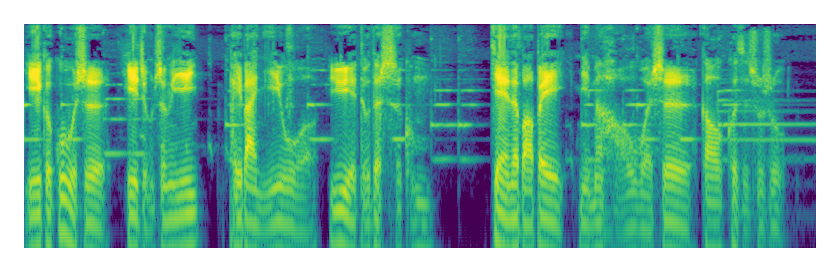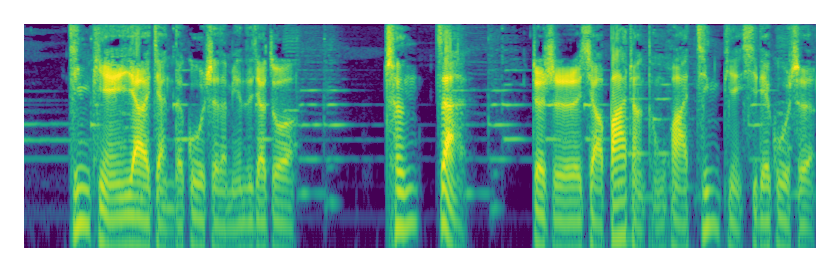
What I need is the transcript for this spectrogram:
一个故事，一种声音，陪伴你我阅读的时空。亲爱的宝贝，你们好，我是高个子叔叔。今天要讲的故事的名字叫做《称赞》，这是小巴掌童话经典系列故事。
